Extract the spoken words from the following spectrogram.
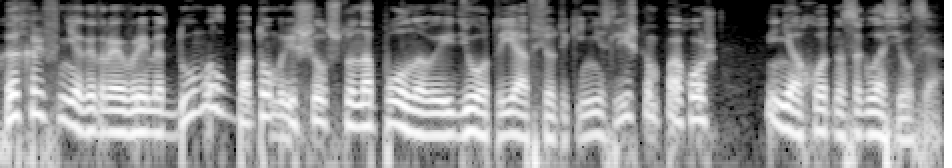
Хехельф некоторое время думал, потом решил, что на полного идиота я все-таки не слишком похож, и неохотно согласился.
